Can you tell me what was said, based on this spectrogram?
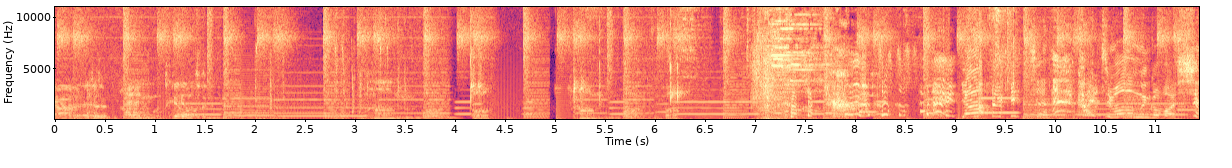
야 레전드 타이밍 어떻게 한번 더 한번 더 야, 진짜 칼 집어넣는 거 봐, 씨.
